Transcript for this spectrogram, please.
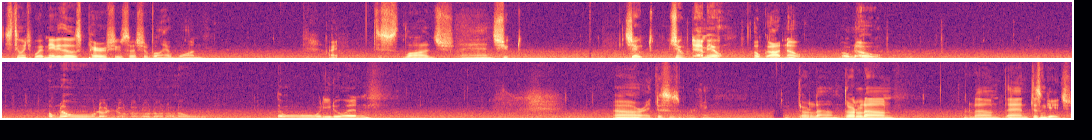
It's too much weight. Maybe those parachutes. I should have only had one. All right, dislodge and shoot. Shoot! Shoot! Damn you! Oh God, no! Oh no! Oh no! No! No! No! No! No! No! No! What are you doing? Alright, this isn't working. Throttle down, throttle down, throttle down, and disengage.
